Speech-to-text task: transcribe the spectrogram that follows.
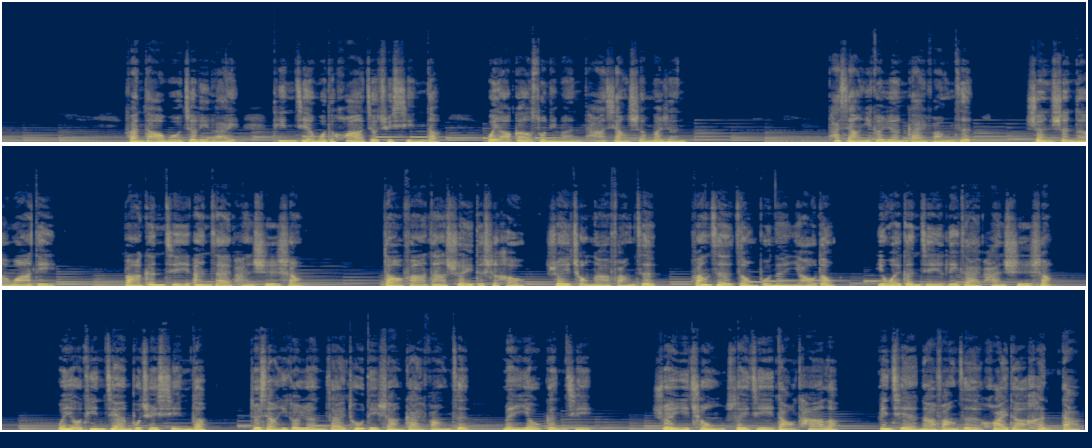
凡到我这里来，听见我的话就去行的，我要告诉你们，他像什么人？他像一个人盖房子，深深的洼地，把根基安在磐石上。到发大水的时候，水冲那房子，房子总不能摇动。因为根基立在磐石上，唯有听见不去行的，就像一个人在土地上盖房子，没有根基，水一冲，随即倒塌了，并且那房子坏得很大。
